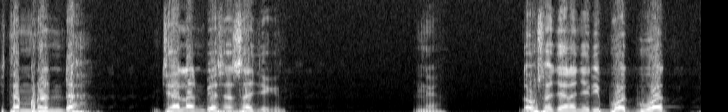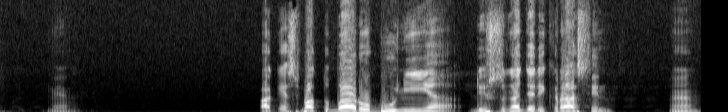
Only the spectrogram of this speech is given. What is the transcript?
kita merendah jalan biasa saja kan. Ya. Tidak usah jalannya dibuat-buat. Ya. Pakai sepatu baru bunyinya disengaja dikerasin. Ya.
